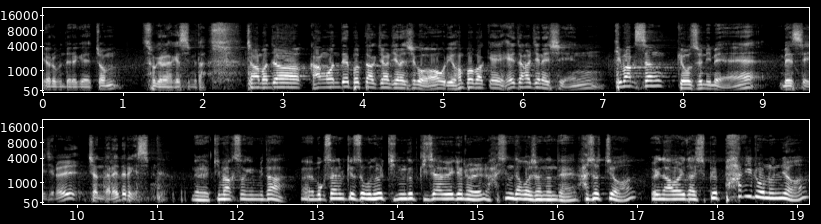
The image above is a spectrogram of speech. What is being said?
여러분들에게 좀 소개를 하겠습니다. 자, 먼저 강원대 법학장을 지내시고 우리 헌법학회 회장을 지내신 김학성 교수님의 메시지를 전달해 드리겠습니다. 네, 김학성입니다. 에, 목사님께서 오늘 긴급 기자회견을 하신다고 하셨는데 하셨죠? 여기 나와 있다시피 8.15는요,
